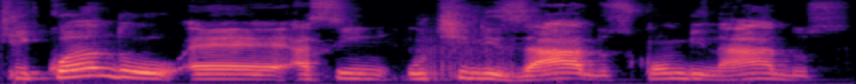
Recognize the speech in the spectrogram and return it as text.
que quando é, assim utilizados, combinados,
